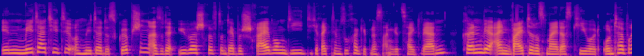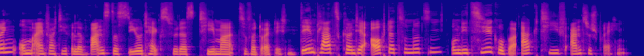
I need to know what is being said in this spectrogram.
In Metatitel und Meta-Description, also der Überschrift und der Beschreibung, die direkt im Suchergebnis angezeigt werden, können wir ein weiteres Mal das Keyword unterbringen, um einfach die Relevanz des SEO-Tags für das Thema zu verdeutlichen. Den Platz könnt ihr auch dazu nutzen, um die Zielgruppe aktiv anzusprechen,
